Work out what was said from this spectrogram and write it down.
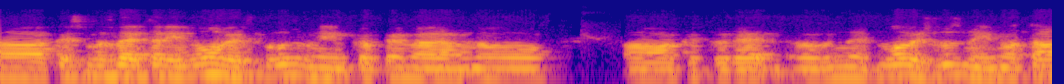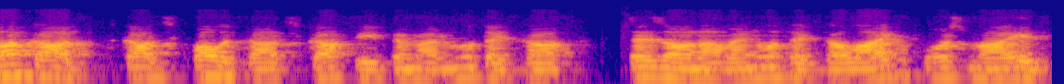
uh, kas mazliet arī novirza uzmanību, ka, piemēram, nu, uh, ka tur novirza uzmanību no tā, kāda, kādas kvalitātes kafija, piemēram, noteiktā sezonā vai noteiktā laika posmā ir.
